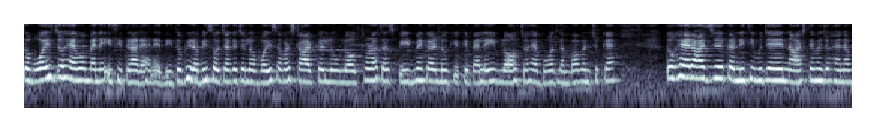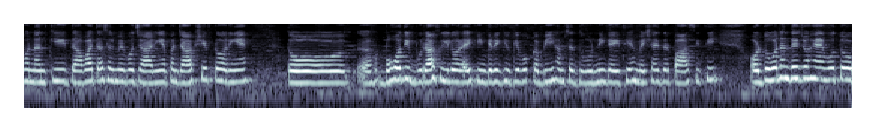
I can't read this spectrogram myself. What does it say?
तो वॉइस जो है वो मैंने इसी तरह रहने दी। तो फिर अभी सोचा कि चलो वॉइस ओवर स्टार्ट कर लूँ व्लॉग थोड़ा सा स्पीड में कर लूँ, क्योंकि पहले ही व्लॉग जो है बहुत लंबा बन चुका है। तो खैर, आज करनी थी मुझे नाश्ते में जो है ना वो नंद की दावत। असल में वो जा रही हैं, पंजाब शिफ्ट हो रही हैं। तो बहुत ही बुरा फील हो रहा है किंकरे क्योंकि वो कभी हमसे दूर नहीं गई थी, हमेशा इधर पास ही थी। और दो नंदे जो हैं वो तो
